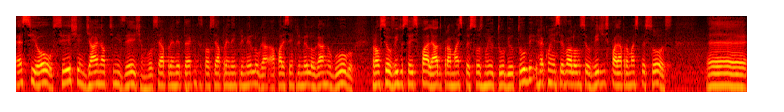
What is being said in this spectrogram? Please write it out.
SEO, Search Engine Optimization, você aprender técnicas para você aprender em primeiro lugar, aparecer em primeiro lugar no Google, para o seu vídeo ser espalhado para mais pessoas no YouTube. YouTube reconhecer valor no seu vídeo e espalhar para mais pessoas. É,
